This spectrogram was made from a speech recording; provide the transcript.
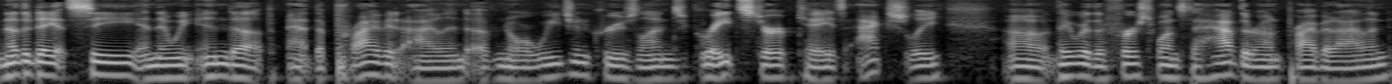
another day at sea, and then we end up at the private island of Norwegian Cruise Line's Great Stirrup Cay. It's actually, uh, they were the first ones to have their own private island,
